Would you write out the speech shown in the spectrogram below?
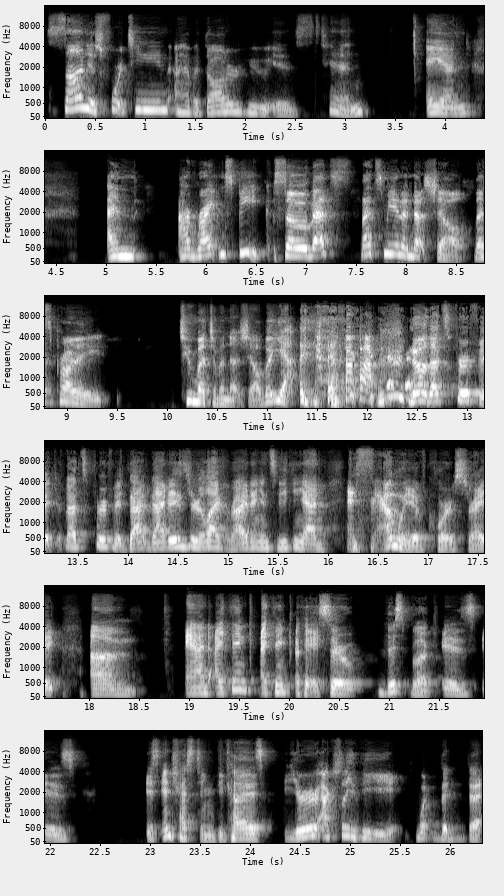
son is 14. I have a daughter who is 10, and and I write and speak. So that's that's me in a nutshell. That's probably too much of a nutshell, but yeah. no, that's perfect. That's perfect. That that is your life, writing and speaking, and and family, of course, right? Um, and I think I think okay, so this book is is is interesting because you're actually the what the the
